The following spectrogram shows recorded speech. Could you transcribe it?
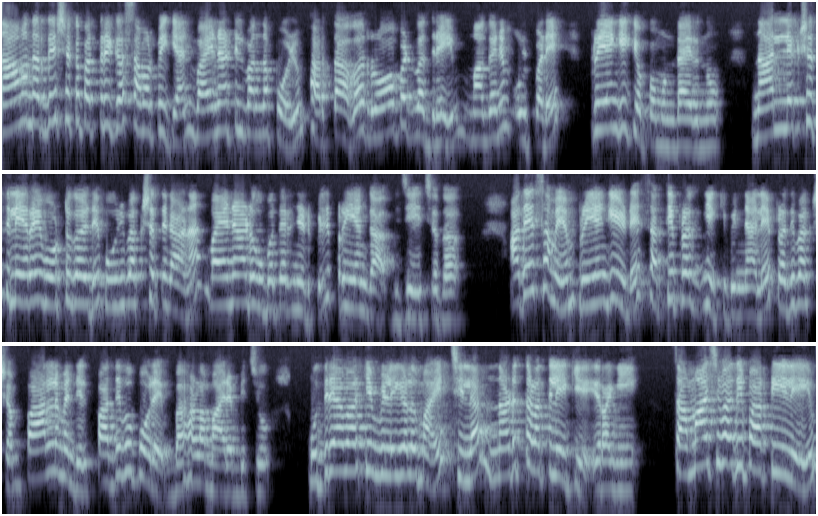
നാമനിർദ്ദേശക പത്രിക സമർപ്പിക്കാൻ വയനാട്ടിൽ വന്നപ്പോഴും ഭർത്താവ് റോബർട്ട് വദ്രയും മകനും ഉൾപ്പെടെ പ്രിയങ്കയ്ക്കൊപ്പം ഉണ്ടായിരുന്നു നാല് ലക്ഷത്തിലേറെ വോട്ടുകളുടെ ഭൂരിപക്ഷത്തിലാണ് വയനാട് ഉപതെരഞ്ഞെടുപ്പിൽ പ്രിയങ്ക വിജയിച്ചത്. അതേസമയം പ്രിയങ്കയുടെ സത്യപ്രതിജ്ഞയ്ക്ക് പിന്നാലെ പ്രതിപക്ഷം പാർലമെന്റിൽ പതിവ് പോലെ ബഹളം ആരംഭിച്ചു. മുദ്രാവാക്യം വിളികളുമായി ചിലർ നടുത്തളത്തിലേക്ക് ഇറങ്ങി. സമാജ്വാദി പാർട്ടിയിലെയും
